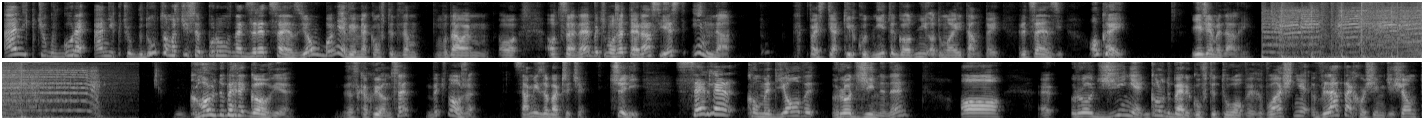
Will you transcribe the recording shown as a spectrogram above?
ani kciuk w górę, ani kciuk w dół, co możecie sobie porównać z recenzją, bo nie wiem, jaką wtedy tam podałem o, ocenę. Być może teraz jest inna. Kwestia kilku dni, tygodni od mojej tamtej recenzji. Okej, jedziemy dalej. Goldbergowie. Zaskakujące? Być może. Sami zobaczycie. Czyli serial komediowy, rodzinny o e, rodzinie Goldbergów tytułowych właśnie w latach 80.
